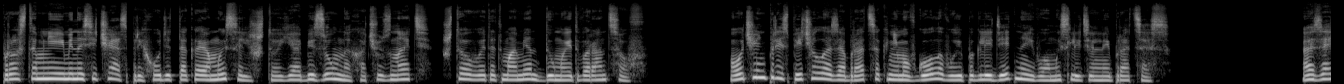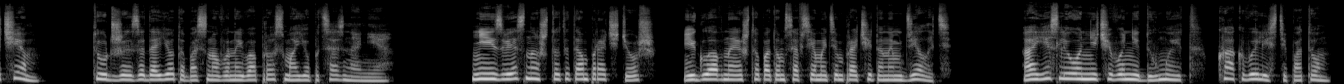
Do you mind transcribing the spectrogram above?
Просто мне именно сейчас приходит такая мысль, что я безумно хочу знать, что в этот момент думает Воронцов. Очень приспичило забраться к нему в голову и поглядеть на его мыслительный процесс. «А зачем?» — тут же задает обоснованный вопрос мое подсознание. «Неизвестно, что ты там прочтешь, и главное, что потом со всем этим прочитанным делать. А если он ничего не думает, как вылезти потом?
